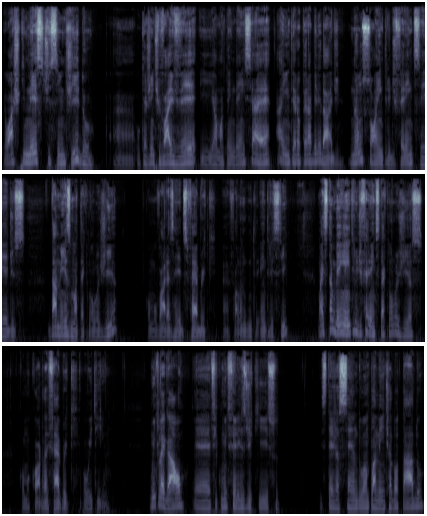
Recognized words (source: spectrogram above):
Eu acho que neste sentido, uh, o que a gente vai ver, e é uma tendência, é a interoperabilidade. Não só entre diferentes redes da mesma tecnologia, como várias redes Fabric uh, falando entre, entre si, mas também entre diferentes tecnologias, como Corda e Fabric ou Ethereum. Muito legal, é, fico muito feliz de que isso esteja sendo amplamente adotado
